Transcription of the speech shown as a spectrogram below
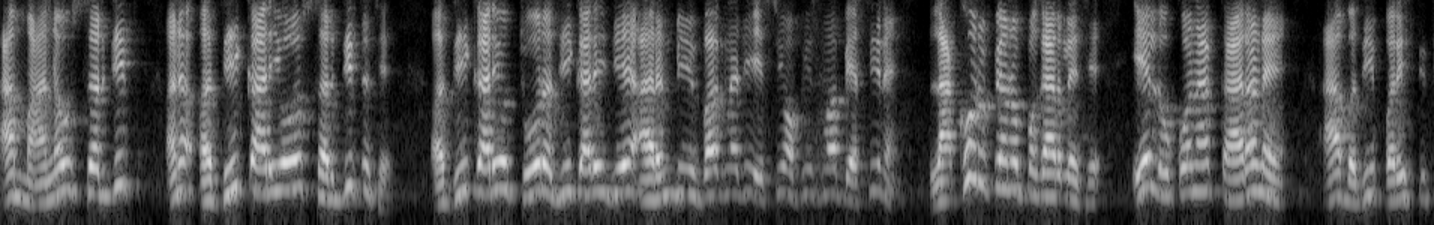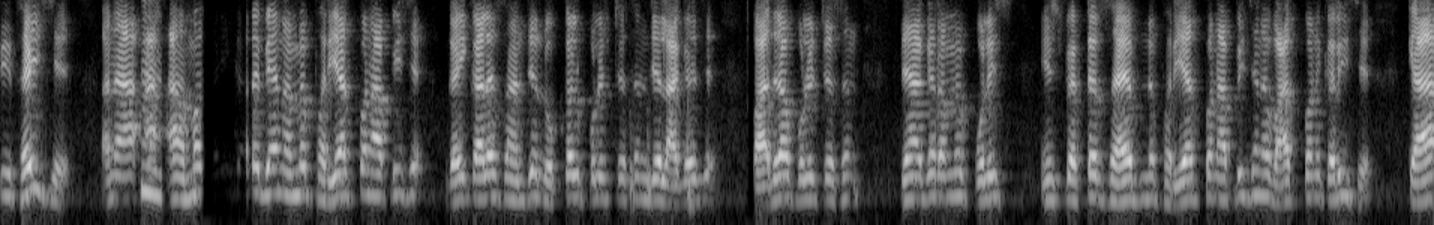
આ માનવ સર્જિત અને અધિકારીઓ સર્જિત છે. અધિકારીઓ ચોર અધિકારી જે આરએનબી વિભાગના જે એસી ઓફિસમાં બેસીને લાખો રૂપિયાનો પગાર લે છે એ લોકોના કારણે આ બધી પરિસ્થિતિ થઈ છે. અને આમાં ગઈકાલે બેન અમે ફરિયાદ પણ આપી છે. ગઈકાલે સાંજે લોકલ પોલીસ સ્ટેશન જે લાગે છે પાદરા પોલીસ સ્ટેશન ત્યાં આગળ અમે પોલીસ ઇન્સ્પેક્ટર સાહેબને ફરિયાદ પણ આપી છે અને વાત પણ કરી છે કે આ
